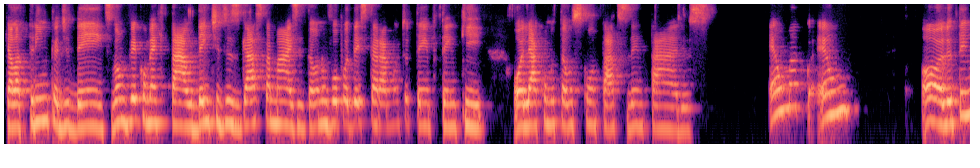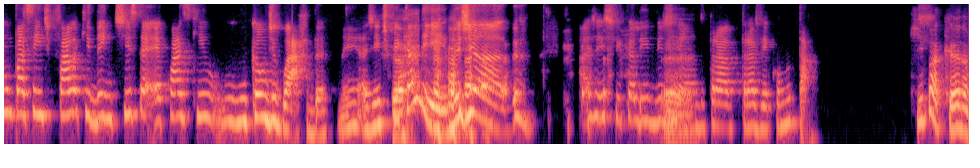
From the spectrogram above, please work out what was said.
aquela trinca de dentes. Vamos ver como é que tá. O dente desgasta mais, então eu não vou poder esperar muito tempo. Tenho que olhar como estão os contatos dentários. É uma é um Olha, eu tenho um paciente que fala que dentista é quase que um cão de guarda, né? A gente fica ali vigiando. A gente fica ali vigiando é. para ver como tá. Que bacana,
